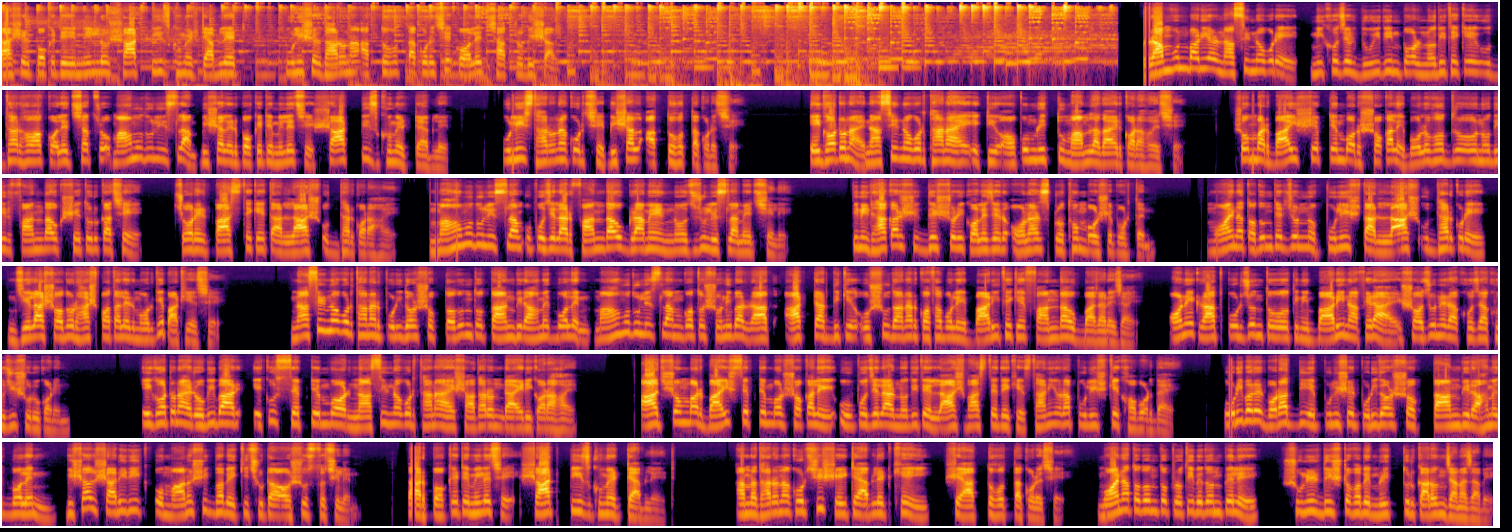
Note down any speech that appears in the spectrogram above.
লাশের পকেটে মিলল ষাট পিস ঘুমের ট্যাবলেট। পুলিশের ধারণা আত্মহত্যা করেছে কলেজ ছাত্র বিশাল। ব্রাহ্মণবাড়িয়ার নাসিরনগরে নিখোঁজের দুই দিন পর নদী থেকে উদ্ধার হওয়া কলেজ ছাত্র মাহমুদুল ইসলাম বিশালের পকেটে মিলেছে ষাট পিস ঘুমের ট্যাবলেট। পুলিশ ধারণা করছে বিশাল আত্মহত্যা করেছে। এই ঘটনায় নাসিরনগর থানায় একটি অপমৃত্যু মামলা দায়ের করা হয়েছে। সোমবার বাইশ সেপ্টেম্বর সকালে বলভদ্র ও নদীর ফান্দাউক সেতুর কাছে চরের পাশ থেকে তার লাশ উদ্ধার করা হয়। মাহমুদুল ইসলাম উপজেলার ফান্দাউক গ্রামের নজরুল ইসলামের ছেলে। তিনি ঢাকার সিদ্ধেশ্বরী কলেজের অনার্স প্রথম বর্ষে পড়তেন। ময়না তদন্তের জন্য পুলিশ তার লাশ উদ্ধার করে জেলা সদর হাসপাতালের মর্গে পাঠিয়েছে। নাসিরনগর থানার পরিদর্শক তদন্ত তানভীর আহমেদ বলেন, মাহমুদুল ইসলাম গত শনিবার রাত আটটার দিকে ওষুধ আনার কথা বলে বাড়ি থেকে ফান্দাউক বাজারে যায়। অনেক রাত পর্যন্ত তিনি বাড়ি না ফেরায় স্বজনেরা খোঁজাখুঁজি শুরু করেন। এ ঘটনায় রবিবার একুশ সেপ্টেম্বর নাসিরনগর থানায় সাধারণ ডায়েরি করা হয়। আজ সোমবার বাইশ সেপ্টেম্বর সকালে উপজেলার নদীতে লাশ ভাসতে দেখে স্থানীয়রা পুলিশকে খবর দেয়। পরিবারের বরাত দিয়ে পুলিশের পরিদর্শক তানভীর আহমেদ বলেন, বিশাল শারীরিক ও মানসিকভাবে কিছুটা অসুস্থ ছিলেন। তার পকেটে মিলেছে ষাট পিস ঘুমের ট্যাবলেট। আমরা ধারণা করছি সেই ট্যাবলেট খেয়েই সে আত্মহত্যা করেছে। ময়নাতদন্ত প্রতিবেদন পেলে সুনির্দিষ্টভাবে মৃত্যুর কারণ জানা যাবে।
